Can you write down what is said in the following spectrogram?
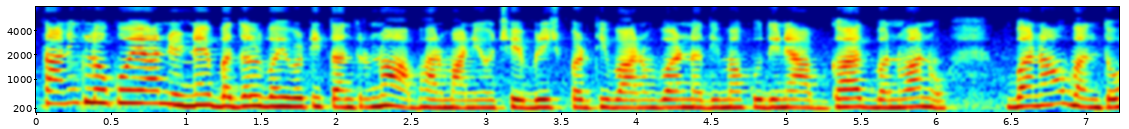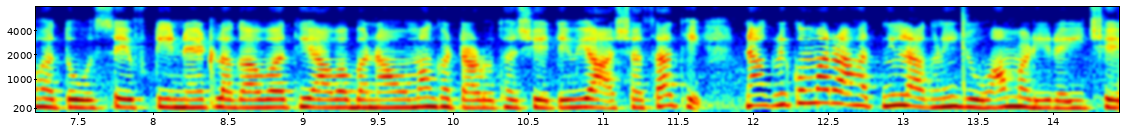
સ્થાનિક લોકોએ આ નિર્ણય બદલ વહીવટી તંત્રનો આભાર માન્યો છે. બ્રિજ પરથી વારંવાર નદીમાં કૂદીને આપઘાત બનવાનો બનાવ બનતો હતો. સેફટી નેટ લગાવવાથી આવા બનાવોમાં ઘટાડો થશે તેવી આશા સાથે નાગરિકોમાં રાહતની લાગણી જોવા મળી રહી છે.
